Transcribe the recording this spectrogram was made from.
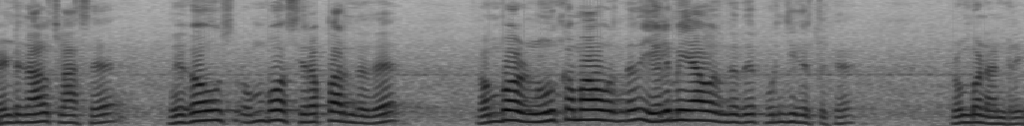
ரெண்டு நாள் கிளாஸு மிகவும் ரொம்ப சிறப்பாக இருந்தது. ரொம்ப நுணுக்கமாகவும் இருந்தது எளிமையாகவும் இருந்தது புரிஞ்சுக்கிறதுக்கு. ரொம்ப நன்றி.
